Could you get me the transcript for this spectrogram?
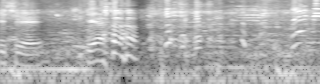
luck with your wife. Thank you. Appreciate. Yeah. Remy!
